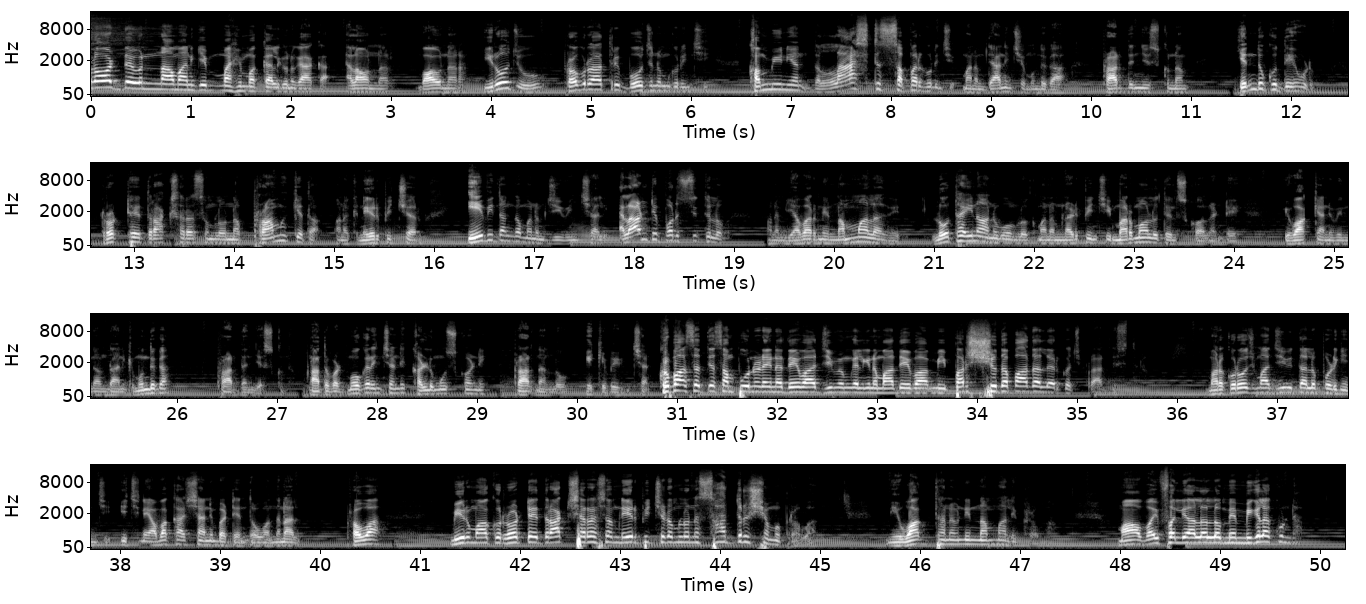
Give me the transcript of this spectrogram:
Lord దేవుని నామానికి మహిమ కలుగును గాక ఎలా ఉన్నారు? బాగున్నారా? ఈరోజు ప్రభురాత్రి భోజనం గురించి కమ్యూనియన్ ద లాస్ట్ సపర్ గురించి మనం ధ్యానించే ముందుగా ప్రార్థన చేసుకున్నాం. ఎందుకు దేవుడు రొట్టె ద్రాక్షరసంలో ఉన్న ప్రాముఖ్యత మనకు నేర్పించారు? ఏ విధంగా మనం జీవించాలి? ఎలాంటి పరిస్థితుల్లో మనం ఎవరిని నమ్మాలనేది లోతైన అనుభవంలోకి మనం నడిపించి మర్మాలు తెలుసుకోవాలంటే ఈ వాక్యాన్ని విందాం. దానికి ముందుగా ప్రార్థన చేసుకుందాం. నాతో పాటు మోకరించండి కళ్ళు మూసుకోండి ప్రార్థనలో ఏకీభవించండి. కృపా సత్య సంపూర్ణుడైన దేవా జీవం కలిగిన మా దేవా మీ పరిశుద్ధ పాదాల దగ్గరకు వచ్చి ప్రార్థిస్తున్నాం. మరొక రోజు మా జీవితాల్లో పొడిగించి ఇచ్చిన అవకాశాన్ని బట్టి ఎంతో వందనాలు. ప్రవ్వా మీరు మాకు రొట్టె ద్రాక్షరసం నేర్పించడంలో ఉన్న సాదృశ్యము ప్రవ్వా. మీ వాగ్దానాన్ని నమ్మాలి ప్రవ్వా. మా వైఫల్యాలలో మేము మిగలకుండా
